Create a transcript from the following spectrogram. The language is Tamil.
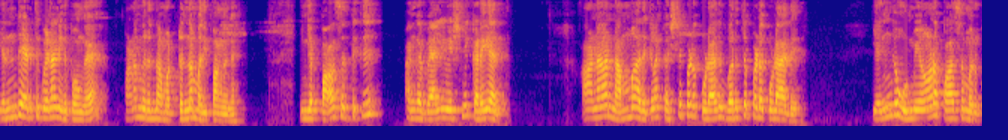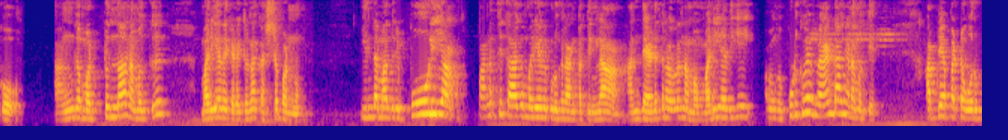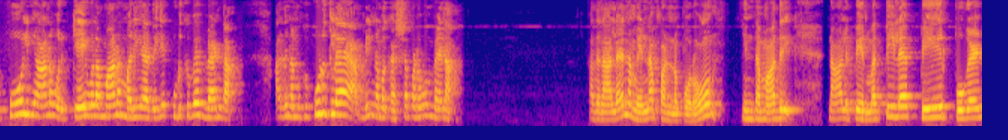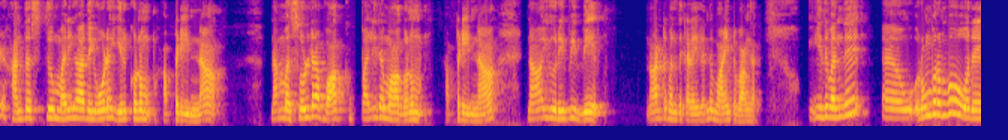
எந்த இடத்துக்கு வேணால் நீங்கள் போங்க. பணம் இருந்தால் மட்டும்தான் மதிப்பாங்கங்க. இங்கே பாசத்துக்கு அங்கே வேல்யூவேஷனே கிடையாது. ஆனால் நம்ம அதுக்கெல்லாம் கஷ்டப்படக்கூடாது வருத்தப்படக்கூடாது. எங்கே உண்மையான பாசம் இருக்கோ அங்கே மட்டும்தான் நமக்கு மரியாதை கிடைக்கலனா கஷ்டப்படணும். இந்த மாதிரி போலியாக பணத்துக்காக மரியாதை கொடுக்குறாங்க பார்த்தீங்களா அந்த இடத்துலலாம் நம்ம மரியாதையை அவங்க கொடுக்கவே வேண்டாங்க நமக்கு. அப்படியாப்பட்ட ஒரு போலியான ஒரு கேவலமான மரியாதையை கொடுக்கவே வேண்டாம். அது நமக்கு கொடுக்கல அப்படின்னு நம்ம கஷ்டப்படவும் வேணாம். அதனால் நம்ம என்ன பண்ண போகிறோம் இந்த மாதிரி நாலு பேர் மத்தியில் பேர் புகழ் அந்தஸ்து மரியாதையோடு இருக்கணும் அப்படின்னா நம்ம சொல்கிற வாக்கு பலிதமாகணும் அப்படின்னா நாயுருவி வேர். நாட்டு மருந்து கடையிலேருந்து வாங்கிட்டு வாங்க. இது வந்து ரொம்ப ரொம்ப ஒரு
